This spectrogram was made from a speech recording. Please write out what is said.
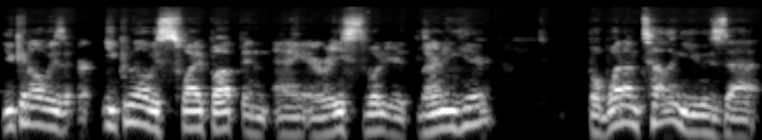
You can always er, you can always swipe up and, and erase what you're learning here. But what i'm telling you is that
